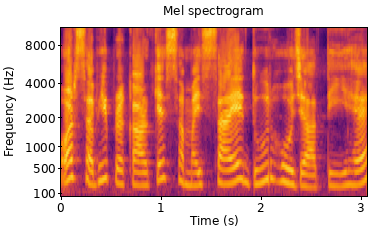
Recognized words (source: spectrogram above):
और सभी प्रकार के समस्याएँ दूर हो जाती है।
